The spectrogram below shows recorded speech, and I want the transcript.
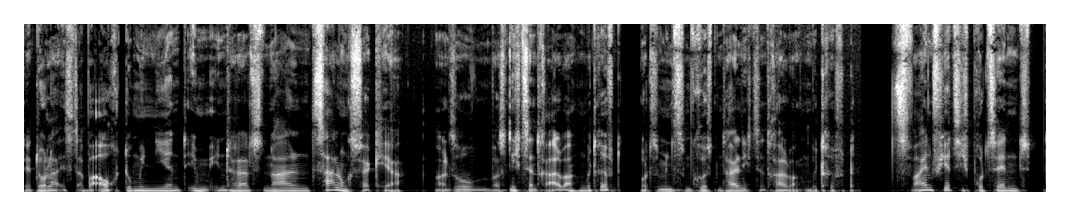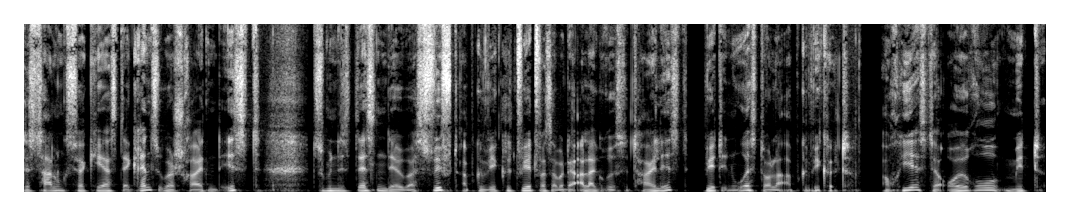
Der Dollar ist aber auch dominierend im internationalen Zahlungsverkehr, also was nicht Zentralbanken betrifft, oder zumindest zum größten Teil nicht Zentralbanken betrifft. 42 Prozent des Zahlungsverkehrs, der grenzüberschreitend ist, zumindest dessen, der über SWIFT abgewickelt wird, was aber der allergrößte Teil ist, wird in US-Dollar abgewickelt. Auch hier ist der Euro mit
